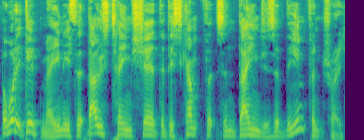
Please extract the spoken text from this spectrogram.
But what it did mean is that those teams shared the discomforts and dangers of the infantry.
